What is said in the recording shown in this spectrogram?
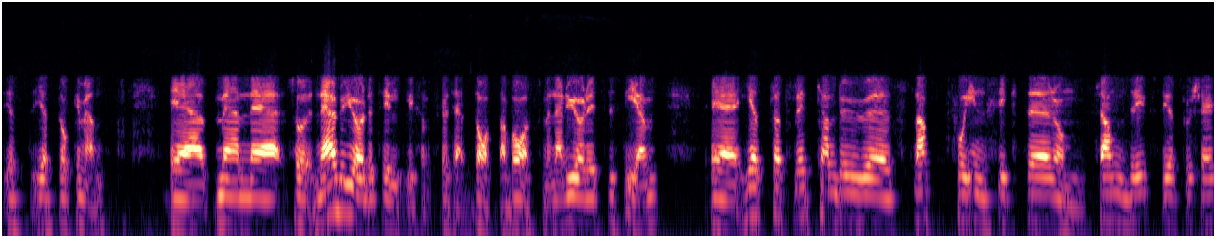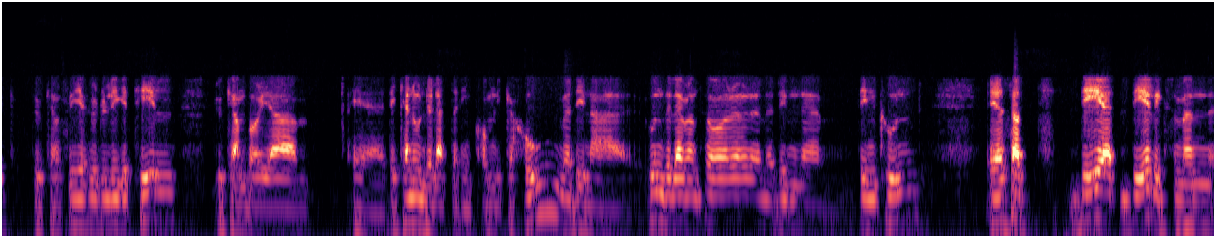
i ett, i ett dokument. Eh, men eh, så när du gör det till liksom, ska säga, databas, men när du gör det i ett system eh, helt plötsligt kan du eh, snabbt få insikter om framdrift i ett projekt. Du kan se hur du ligger till. Du kan börja det kan underlätta din kommunikation med dina underleverantörer eller din, eh, din kund. Eh, så att det, det, är liksom en,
